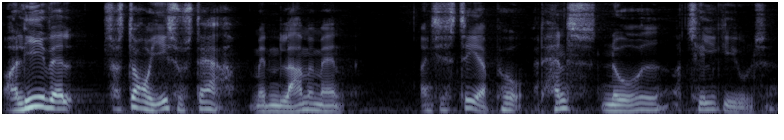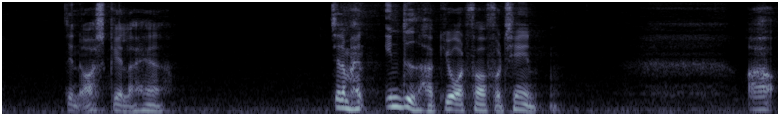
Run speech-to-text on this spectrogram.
Og alligevel, så står Jesus der med den lamme mand og insisterer på, at hans nåde og tilgivelse, den også gælder her. Selvom han intet har gjort for at fortjene den. Og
